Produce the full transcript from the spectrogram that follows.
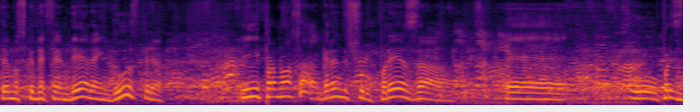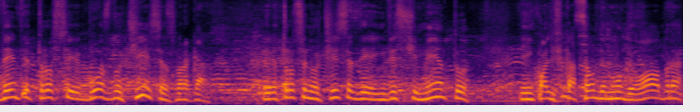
temos que defender a indústria e para nossa grande surpresa, é, o presidente trouxe boas notícias para cá. Ele trouxe notícia de investimento em qualificação de mão de obra,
